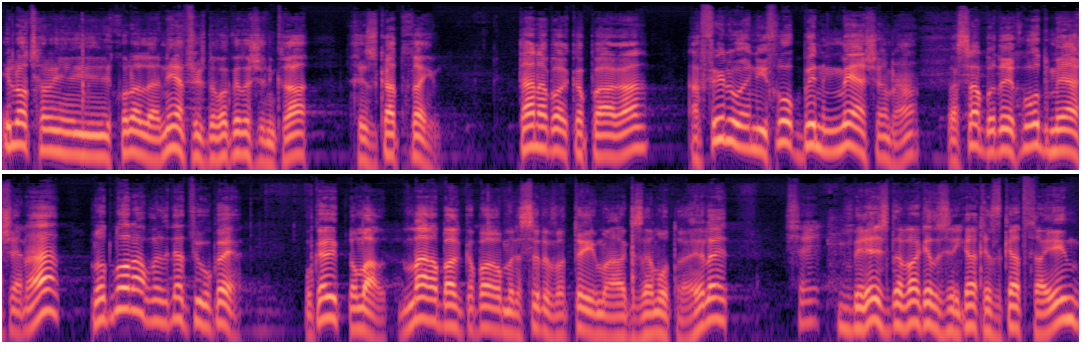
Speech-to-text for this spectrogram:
היא לא צריכה, היא יכולה להניח שיש דבר כזה שנקרא חזקת חיים. תנא בר כפרה, אפילו הניחו בן מאה שנה, ועשה בדרך עוד מאה שנה, נותנו לה חזקת שהוא קיים. אוקיי? כלומר, מה בר כפרה מנסה לבטא עם ההגזמות האלה? ויש דבר כזה שנקרא חזקת חיים,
